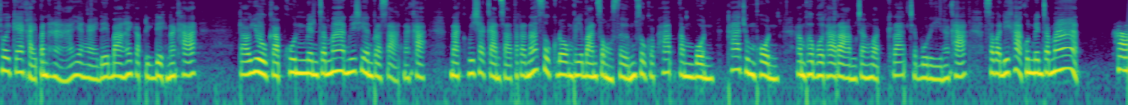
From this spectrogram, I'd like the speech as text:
ช่วยแก้ไขปัญหายังไงได้บ้างให้กับเด็กๆนะคะ เราอยู่กับคุณเบญจมาศวิเชียนประสาทนะคะ นักวิชาการสาธารณสุขโรงพยาบาลส่งเสริมสุขภาพตำบล ท่าชุมพลอำเภอโพธาราม จังหวัดราชบุรีนะคะ สวัสดีค่ะ คุณเบญจมาศค่ะ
